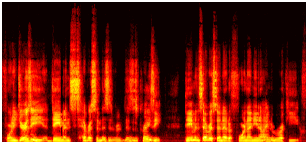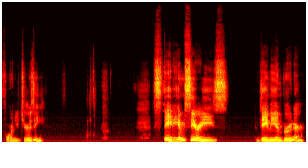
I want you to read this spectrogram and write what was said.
For New Jersey, Damon Severson. This is this is crazy. Damon Severson at a 4.99 rookie for New Jersey. Stadium Series, Damien Brunner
